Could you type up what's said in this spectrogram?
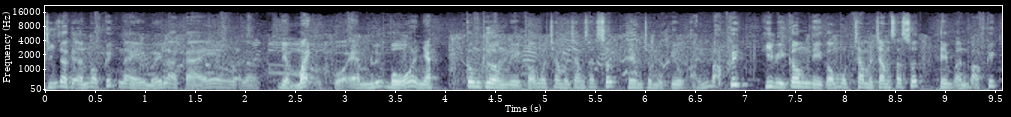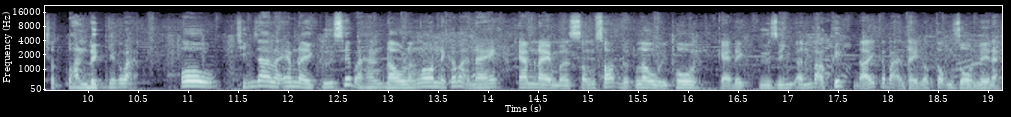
chính ra cái ấn bạo kích này mới là cái gọi là điểm mạnh của em lữ bố này nha. Công thường thì có 100% xác suất thêm cho mục tiêu ấn bạo kích. Khi bị công thì có 100% xác suất thêm ấn bạo kích cho toàn địch nha các bạn. Ô, chính ra là em này cứ xếp ở hàng đầu là ngon này các bạn này. Em này mà sống sót được lâu thì thôi Kẻ địch cứ dính ấn bạo kích. Đấy các bạn thấy nó cộng dồn lên này.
